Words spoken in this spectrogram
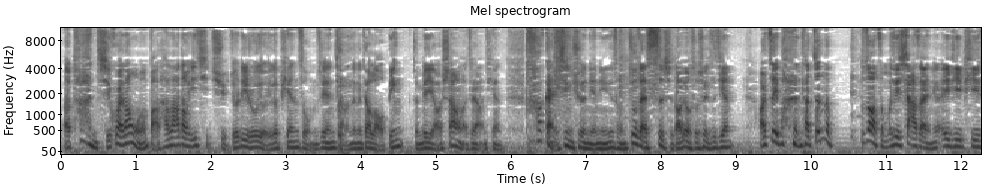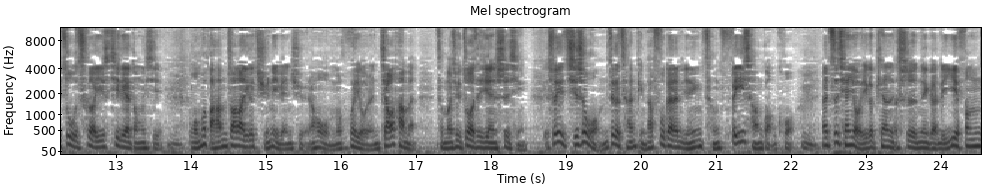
呃，他很奇怪，当我们把他拉到一起去，就例如有一个片子，我们之前讲的那个叫《老兵》，准备也要上了，这两天，他感兴趣的年龄层就在四十到六十岁之间。而这帮人他真的不知道怎么去下载那个 A P P 注册一系列东西，我们会把他们抓到一个群里边去，然后我们会有人教他们怎么去做这件事情。所以其实我们这个产品它覆盖的年龄层非常广阔。嗯，那之前有一个片子是那个李易峰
